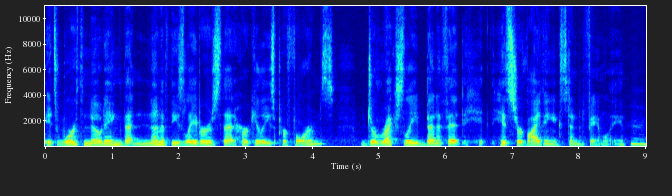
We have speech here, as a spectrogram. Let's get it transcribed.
It's worth noting that none of these labors that Hercules performs directly benefit his surviving extended family. Hmm.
